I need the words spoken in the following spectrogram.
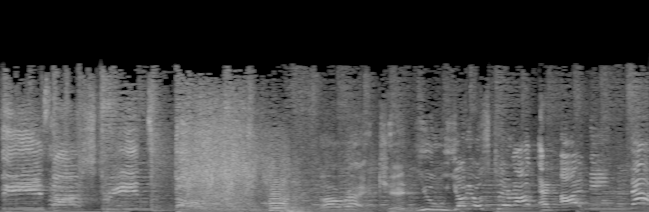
These are streets of gold. All right, kid. You yo-yos clear out, and I mean now.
